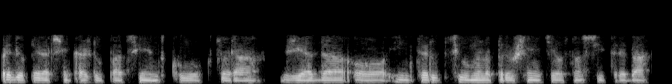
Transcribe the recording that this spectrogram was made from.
predoperačne každú pacientku, ktorá žiada o interrupciu umelé prerušenie tehotnosti, treba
